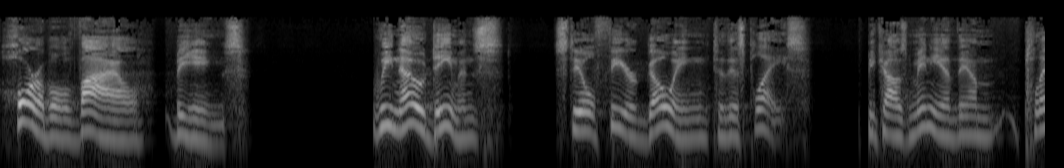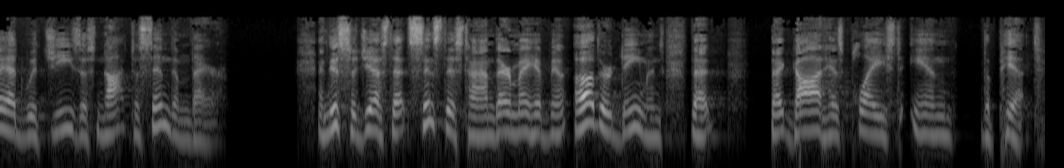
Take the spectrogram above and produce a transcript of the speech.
horrible, vile beings we know demons still fear going to this place because many of them pled with Jesus not to send them there. And this suggests that since this time there may have been other demons that, that God has placed in the pit.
